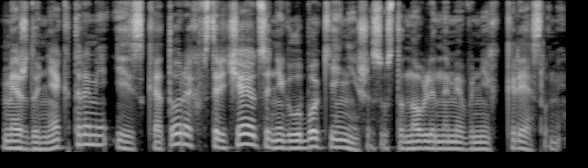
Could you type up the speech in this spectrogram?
между некоторыми из которых встречаются неглубокие ниши с установленными в них креслами,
